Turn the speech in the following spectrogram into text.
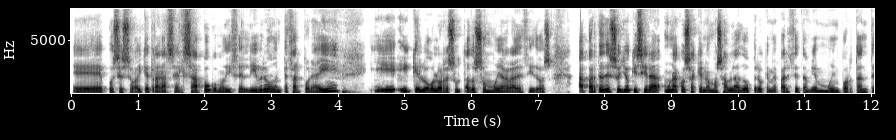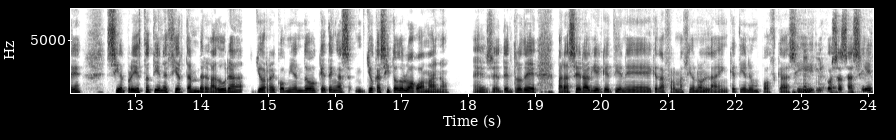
eh, pues eso, hay que tragarse el sapo, como dice el libro, empezar por ahí y, y, que luego los resultados son muy agradecidos. Aparte de eso, yo quisiera una cosa que no hemos hablado, pero que me parece también muy importante. Si el proyecto tiene cierta envergadura, yo recomiendo que tengas, yo casi todo lo hago a mano. ¿Eh? Dentro de, para ser alguien que tiene, que da formación online, que tiene un podcast y, cosas así,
